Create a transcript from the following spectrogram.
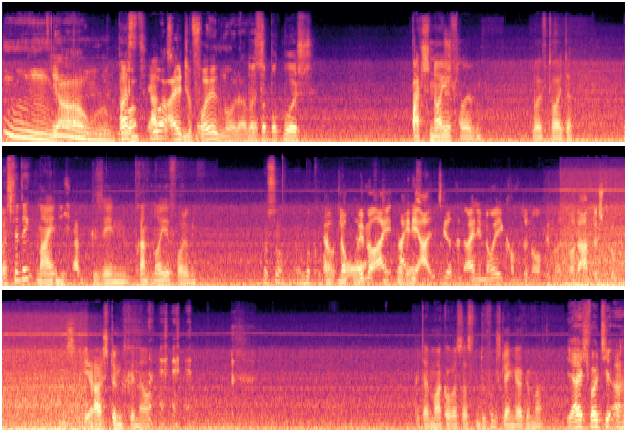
Hm, ja, Mm, passt. Ur, Ja, das gut. Folgen oder Das was? ist doch Bockwurst. Quatsch, neue Folgen. Läuft heute. Was für ein Ding? Nein, ich habe gesehen, brandneue Folgen. Achso, mal gucken. Ja, und noch Ja, immer ein, ja, eine das- alte und eine neue kommt dann auch immer. Oder andersrum. Ja, stimmt, genau. Alter Marco, was hast denn du für einen Schlenker gemacht? Ja, ich wollte hier. ach,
